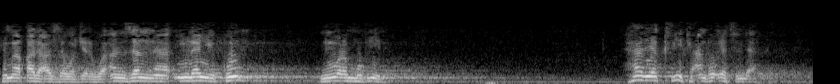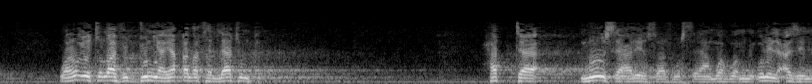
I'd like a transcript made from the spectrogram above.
كما قال عز وجل وأنزلنا إليكم نورا مبينا هذا يكفيك عن رؤية الله ورؤية الله في الدنيا يقظة لا تمكن حتى موسى عليه الصلاة والسلام وهو من أولي العزم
